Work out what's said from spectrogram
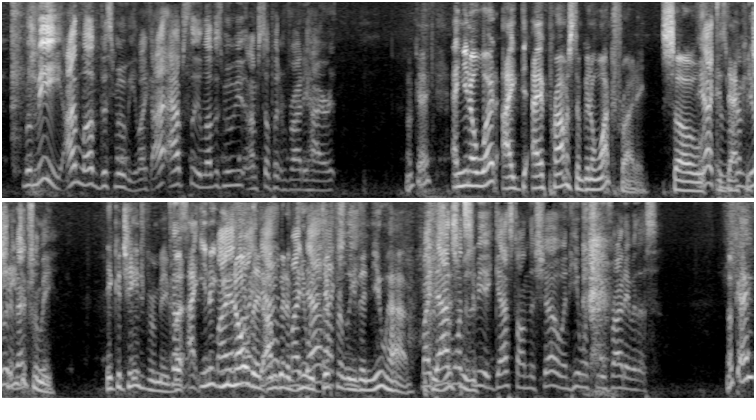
But me, I love this movie. Like I absolutely love this movie, and I'm still putting Friday higher. okay. And you know what? I, I promised I'm going to watch Friday. So Yeah, 'cause we're that could do it change it for me. It could change for me, but I, you know, my- you know that I'm going to view it differently actually- than you have. My dad wants was to be a guest on the show, and he wants to do Friday with us. Okay,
